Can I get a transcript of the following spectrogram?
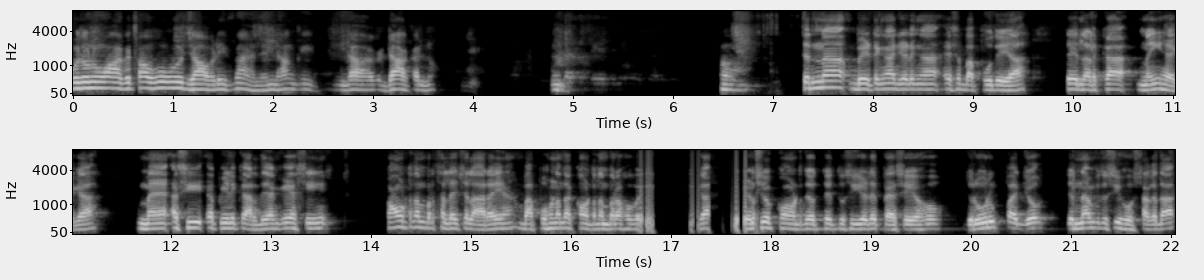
ਉਦੋਂ ਨੂੰ ਆਗ ਤਾਂ ਉਹ ਜਾਵੜੀ ਭੈਣ ਦੇ ਲੰਘੀ ਡਾ ਡਾ ਕਰ ਹਾਂ। ਤਿੰਨ ਬੇਟੀਆਂ ਜਿਹੜੀਆਂ ਇਸ ਬਾਪੂ ਦੇ ਆ ਤੇ ਲੜਕਾ ਨਹੀਂ ਹੈਗਾ, ਮੈਂ ਅਸੀਂ ਅਪੀਲ ਕਰਦੇ ਹਾਂ ਕਿ ਅਸੀਂ ਅਕਾਊਂਟ ਨੰਬਰ ਥੱਲੇ ਚਲਾ ਰਹੇ ਹਾਂ, ਬਾਪੂ ਹੁਣਾਂ ਦਾ ਅਕਾਊਂਟ ਨੰਬਰ ਹੋਵੇਗਾ, ਜਿਹੜਾ ਤੁਸੀਂ ਅਕਾਊਂਟ ਦੇ ਉੱਤੇ ਤੁਸੀਂ ਜਿਹੜੇ ਪੈਸੇ ਉਹ ਜ਼ਰੂਰ ਭੇਜੋ, ਜਿੰਨਾ ਵੀ ਤੁਸੀਂ ਹੋ ਸਕਦਾ,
